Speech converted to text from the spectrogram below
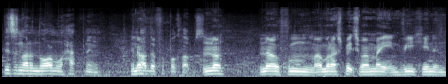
this is not a normal happening in No. other football clubs. No, no. From uh, when I speak to my mate in Viking and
